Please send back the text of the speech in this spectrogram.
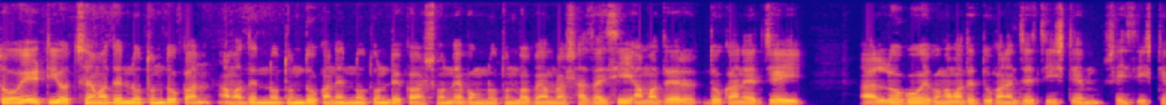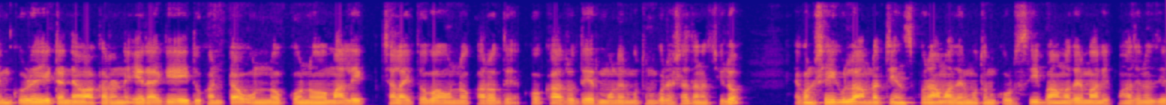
তো এটি হচ্ছে আমাদের নতুন দোকান, আমাদের নতুন দোকানের নতুন ডেকোরেশন এবং নতুনভাবে আমরা সাজাইছি। আমাদের দোকানের যেই লোগো এবং আমাদের দোকানের যে সিস্টেম সেই সিস্টেম করে এটা নেওয়া। কারণ এর আগে এই দোকানটা অন্য কোনো মালিক চালাইতো বা অন্য কারোদের কারোদের মনের মতন করে সাজানো ছিল। এখন সেইগুলো আমরা চেঞ্জ করে আমাদের মতন করছি বা আমাদের মালিক মহাজনের যে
